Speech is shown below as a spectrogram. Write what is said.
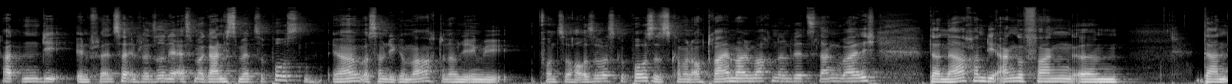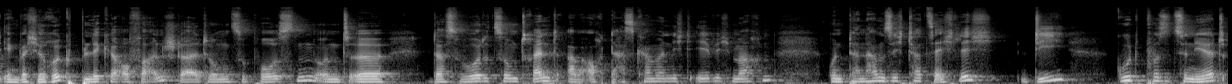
hatten die Influencer, Influencerinnen ja erstmal gar nichts mehr zu posten. Ja, was haben die gemacht? Dann haben die irgendwie von zu Hause was gepostet. Das kann man auch dreimal machen, dann wird es langweilig. Danach haben die angefangen, ähm, dann irgendwelche Rückblicke auf Veranstaltungen zu posten und äh, das wurde zum Trend, aber auch das kann man nicht ewig machen. Und dann haben sich tatsächlich die gut positioniert,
